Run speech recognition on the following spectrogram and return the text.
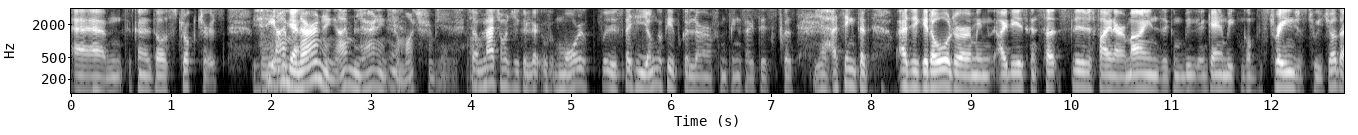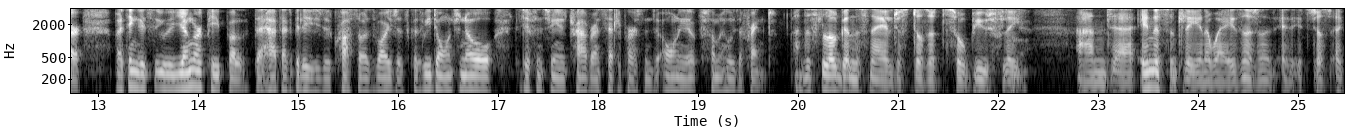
um, the, kind of those structures. You see, I'm Yeah. learning. I'm learning so much from you. So imagine what you could learn more, especially younger people could learn from things like this. Because Yeah. I think that as we get older, I mean, ideas can solidify in our minds. It can be again, we can come to strangers to each other. But I think it's younger people that have that ability to cross those voyages because we don't know the difference between a traveller and settled person. Only someone who's a friend. And the slug and the snail just does it so beautifully and uh, innocently in a way, isn't it? And It's just a,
